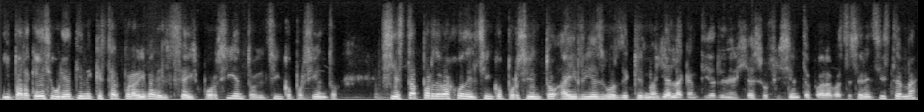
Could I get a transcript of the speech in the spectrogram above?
y para que haya seguridad tiene que estar por arriba del 6%, del 5%. Si está por debajo del 5%, hay riesgos de que no haya la cantidad de energía suficiente para abastecer el sistema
